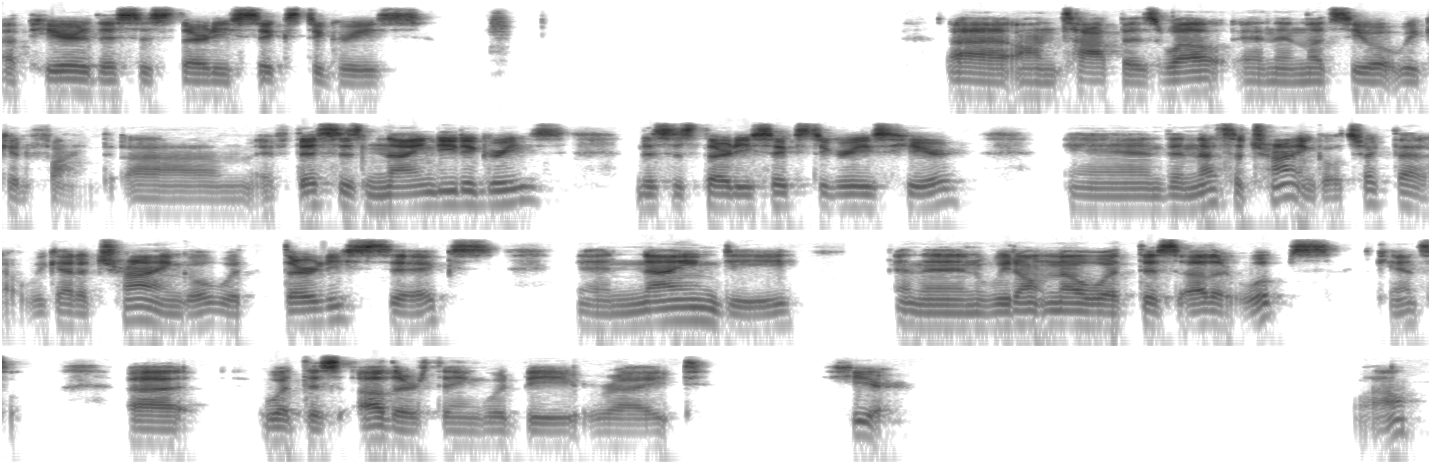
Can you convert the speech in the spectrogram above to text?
Up here, this is 36 degrees uh, on top as well, and then let's see what we can find. Um, if this is 90 degrees, this is 36 degrees here, and then that's a triangle. Check that out. We got a triangle with 36 and 90, and then we don't know what this other, whoops, cancel, uh, what this other thing would be right here. Well,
